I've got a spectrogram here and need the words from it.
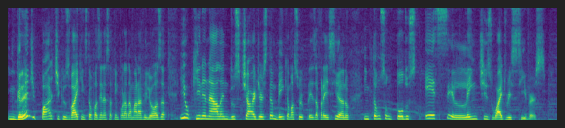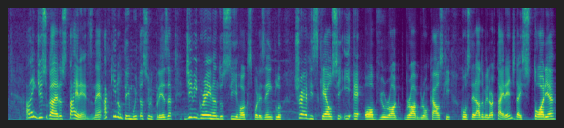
em grande parte que os Vikings estão fazendo essa temporada maravilhosa e o Keenan Allen dos Chargers também que é uma surpresa para esse ano. Então são todos excelentes wide receivers. Além disso, galera, os Tyrants, né? Aqui não tem muita surpresa. Jimmy Graham do Seahawks, por exemplo, Travis Kelsey e, é óbvio, Rob, Rob Gronkowski, considerado o melhor Tyrant da história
